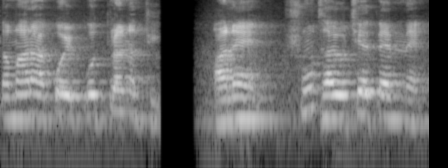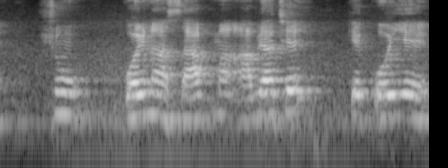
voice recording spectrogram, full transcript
તમારા કોઈ પુત્ર નથી. અને શું થયું છે તેમને? શું કોઈના શાપમાં આવ્યા છે કે કોઈએ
